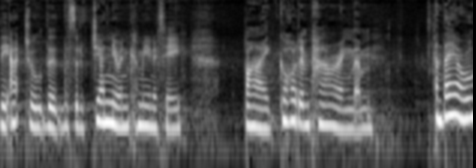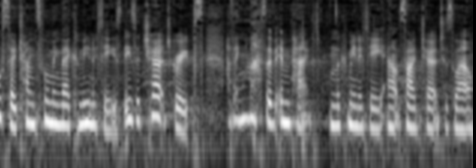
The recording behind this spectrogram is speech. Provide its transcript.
the actual, the, the sort of genuine community, by God empowering them. And they are also transforming their communities. These are church groups having massive impact on the community outside church as well.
